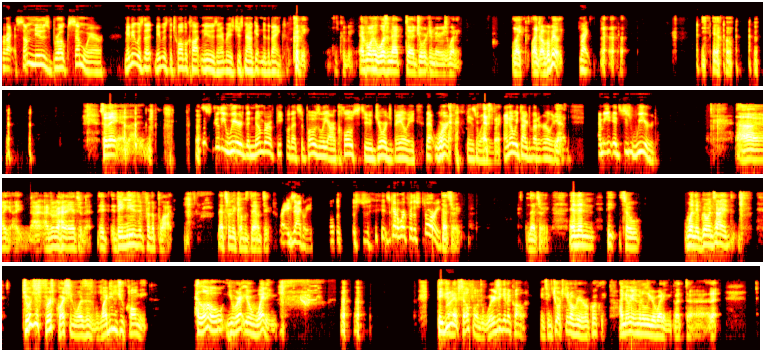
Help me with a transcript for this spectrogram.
Right. Some news broke somewhere. Maybe it was the maybe it was the twelve o'clock news, and everybody's just now getting to the bank. Could be. Could be. Everyone who wasn't at uh, George and Mary's wedding. Like like Uncle Billy. Right. So they It's really weird the number of people that supposedly are close to George Bailey that weren't at his wedding. Right. I know we talked about it earlier, Yeah. but I mean it's just weird. Uh, I, I I don't know how to answer that. It, they needed it for the plot. That's what it comes down to. Right. Exactly. Well, the, it's got to work for the story. That's right. That's right. And then he so when they go inside, George's first question was is why didn't you call me? Hello, you were at your wedding. they didn't Right. have cell phones. Where's he gonna call him? He's like, George, get over here real quickly. I know you're in the middle of your wedding, but uh that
